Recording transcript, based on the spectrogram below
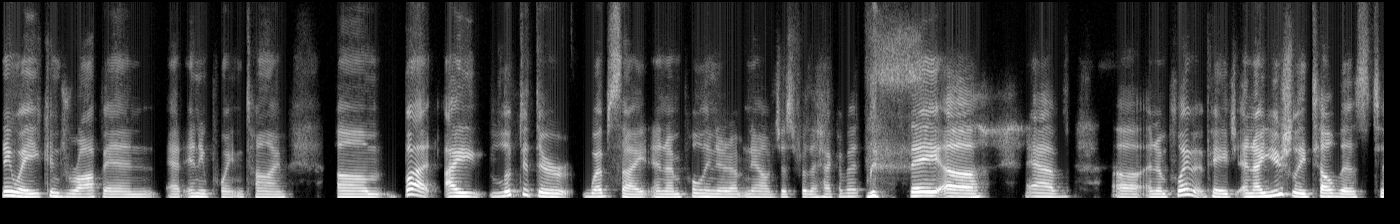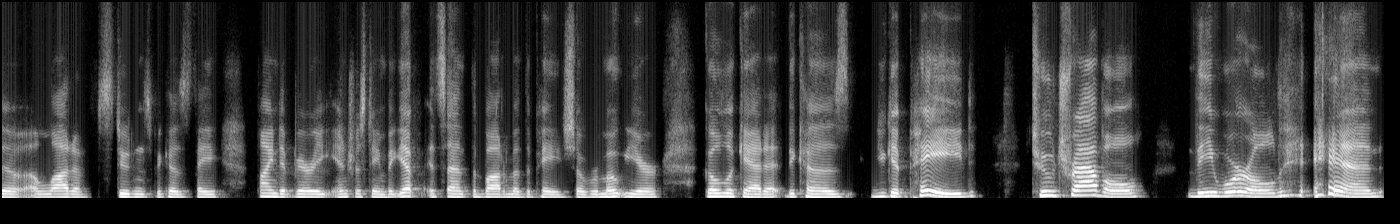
Anyway you can drop in at any point in time. Um, but i looked at their website and i'm pulling it up now just for the heck of it. They uh, have uh, an employment page and i usually tell this to a lot of students because they find it very interesting but yep it's at the bottom of the page. So remote year go look at it because you get paid to travel the world and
